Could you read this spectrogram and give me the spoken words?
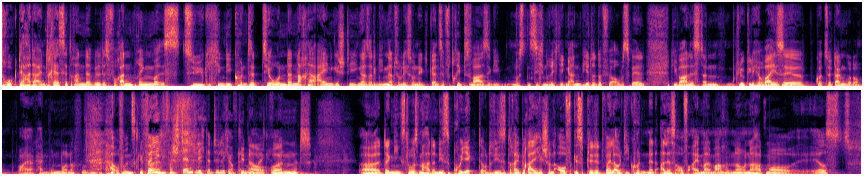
Druck, der hat da Interesse dran, der will das voranbringen. Man ist zügig in die Konzeption dann nachher eingestiegen. Also da ging natürlich so eine ganze Vertriebsphase, mhm. die mussten sich einen richtigen Anbieter dafür auswählen. Die Wahl ist dann glücklicherweise, mhm. Gott sei Dank, oder war ja kein Wunder, ne? auf uns gefallen. Völlig verständlich, natürlich auf Genau, und ja. äh, dann ging's los, man hat dann diese Projekte oder diese drei Bereiche schon aufgesplittet, weil auch die konnten nicht alles auf einmal machen. Mhm. Ne? Und da hat man erst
